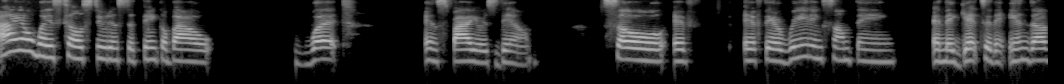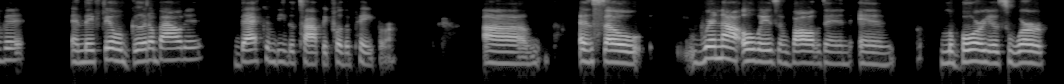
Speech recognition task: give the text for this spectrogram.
I always tell students to think about what inspires them. So if if they're reading something and they get to the end of it and they feel good about it, that can be the topic for the paper. Um, and so we're not always involved in, in laborious work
